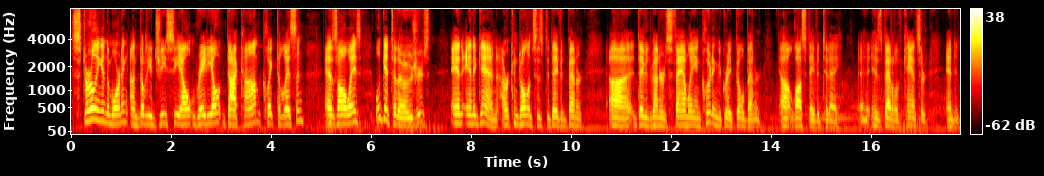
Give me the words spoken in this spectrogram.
Sterling in the morning on WGCLradio.com. Click to listen as always. We'll get to the Hoosiers. And, and again, our condolences to David Benner, uh, David Benner's family, including the great Bill Benner, uh, lost David today. Uh, his battle of cancer ended.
